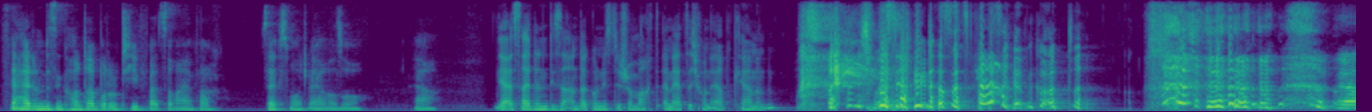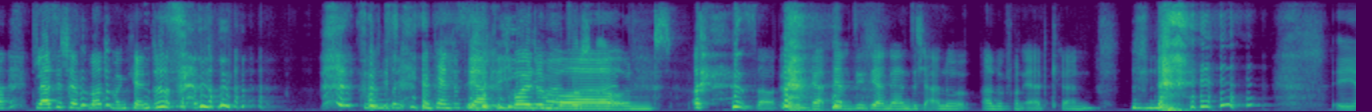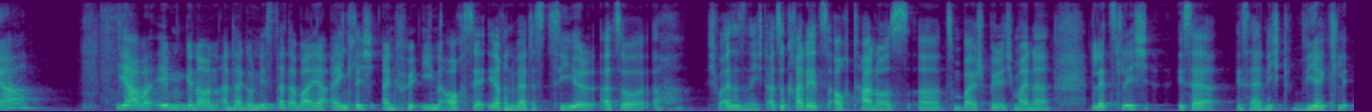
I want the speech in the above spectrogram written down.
Wäre halt ein bisschen kontraproduktiv, weil es doch einfach Selbstmord wäre, so. Ja. Ja, es sei denn, diese antagonistische Macht ernährt sich von Erdkernen. ich weiß nicht, wie das jetzt passieren konnte. ja, klassischer Plot, man kennt es. man, man, kennt es ja, Voldemort und so. Ja, die, die ernähren sich alle, alle von Erdkernen. ja. Ja, aber eben genau, ein Antagonist hat aber ja eigentlich ein für ihn auch sehr ehrenwertes Ziel. Also ich weiß es nicht. Also gerade jetzt auch Thanos äh, zum Beispiel. Ich meine, letztlich ist er, ist er nicht wirklich.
